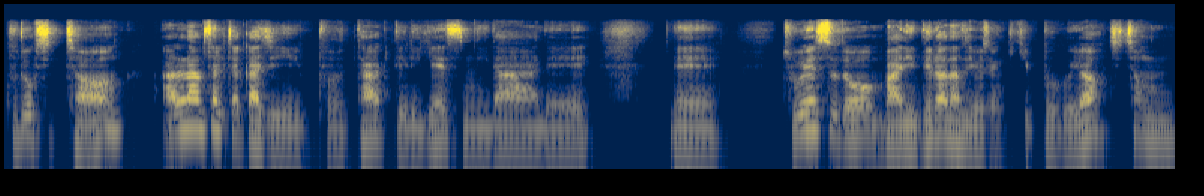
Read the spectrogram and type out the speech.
구독, 시청, 알람 설정까지 부탁드리겠습니다. 네. 네. 조회수도 많이 늘어나서 요즘 기쁘고요. 시청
